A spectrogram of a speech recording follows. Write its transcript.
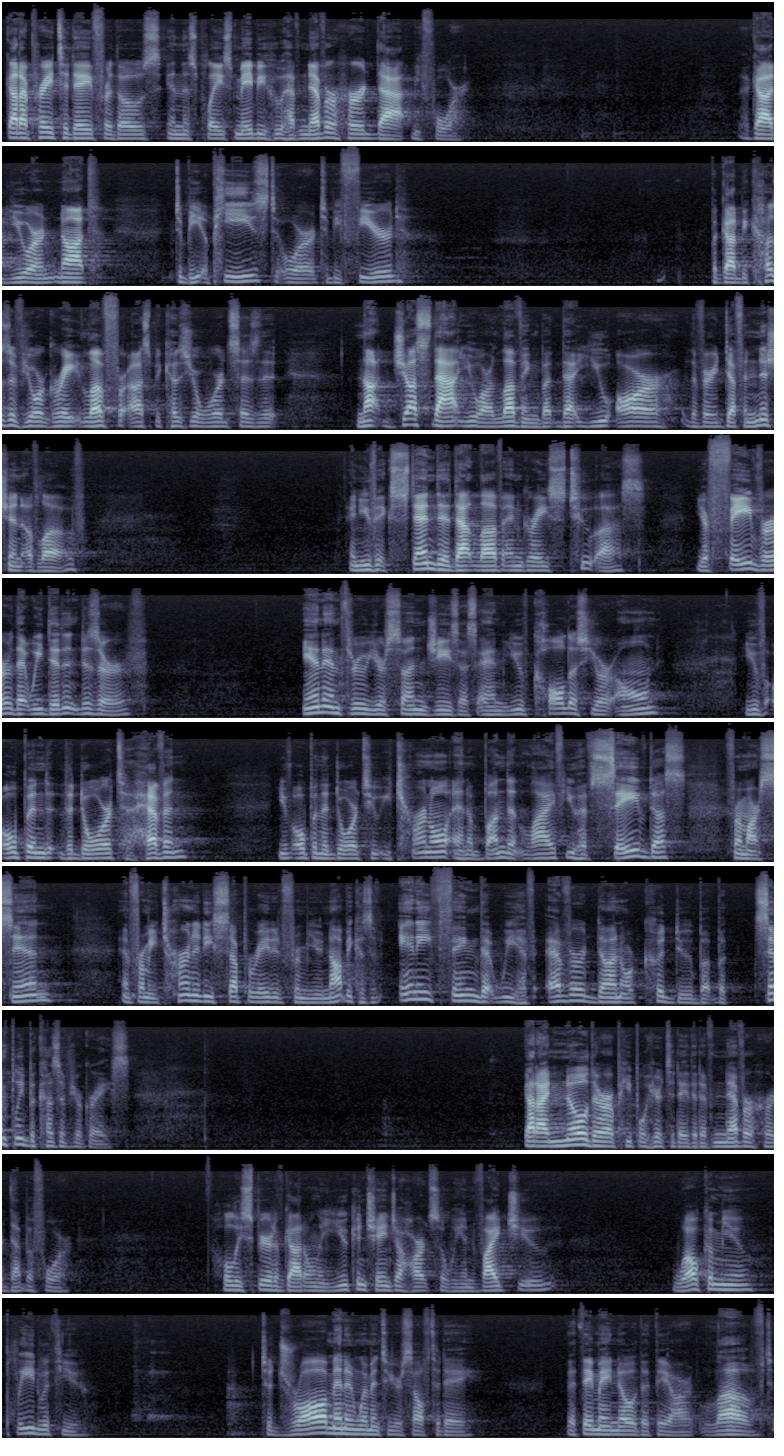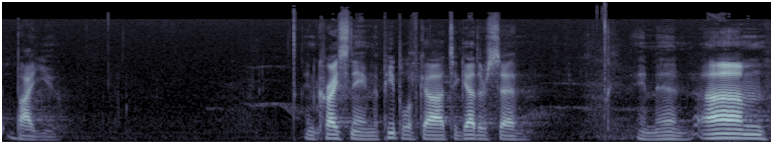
God, I pray today for those in this place, maybe who have never heard that before. God, you are not to be appeased or to be feared. But God, because of your great love for us, because your word says that not just that you are loving, but that you are the very definition of love. And you've extended that love and grace to us, your favor that we didn't deserve, in and through your Son Jesus. And you've called us your own. You've opened the door to heaven. You've opened the door to eternal and abundant life. You have saved us from our sin and from eternity separated from you, not because of anything that we have ever done or could do, but be- simply because of your grace. God, I know there are people here today that have never heard that before. Holy Spirit of God, only you can change a heart, so we invite you, welcome you, plead with you to draw men and women to yourself today that they may know that they are loved by you. In Christ's name, the people of God together said, Amen. Um,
